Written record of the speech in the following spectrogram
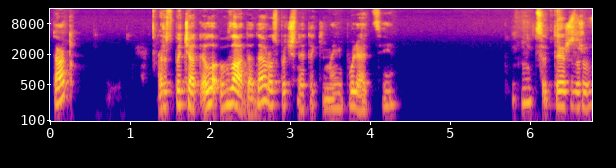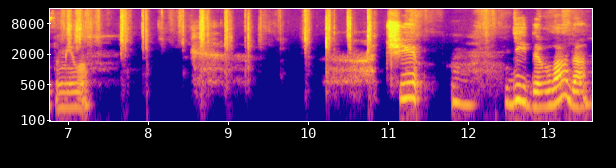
Так? Розпочати, влада да, розпочне такі маніпуляції. Ну, Це теж зрозуміло. Чи дійде влада,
